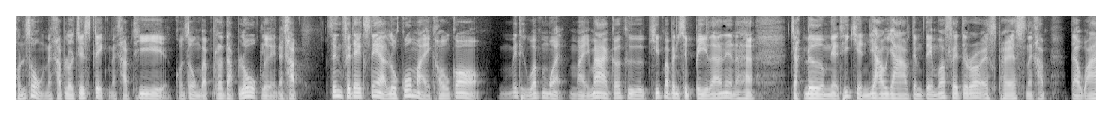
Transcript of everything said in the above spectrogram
ขนส่งนะครับโลจิสติกนะครับที่ขนส่งแบบระดับโลกเลยนะครับ ซึ่ง FedEx เนี่ยโลโก้ใหม่เขาก็ไม่ถือว่าใหม่ใหม่มากก็คือคิดมาเป็น 10 ปีแล้วเนี่ยนะฮะ จากเดิมเนี่ยที่เขียนยาวๆ เต็มๆว่า Federal Express นะครับ แต่ว่า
